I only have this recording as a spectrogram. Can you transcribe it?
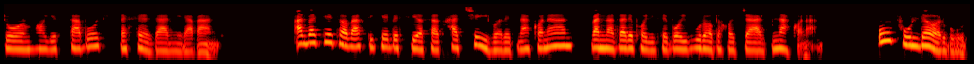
جرمهای سبک قصر در می روند. البته تا وقتی که به سیاست خدشه ای وارد نکنند و نظر پلیس بایبو را به خود جلب نکنند. او پولدار بود.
